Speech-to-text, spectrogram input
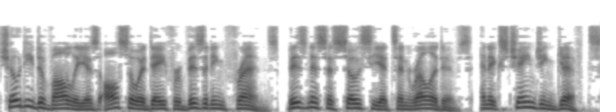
Choti Diwali is also a day for visiting friends, business associates and relatives, and exchanging gifts.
